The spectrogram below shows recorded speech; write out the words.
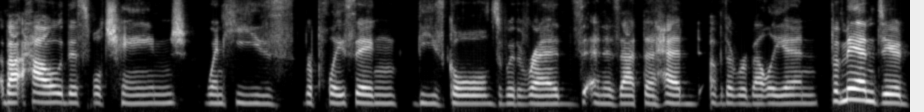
about how this will change when he's replacing these golds with reds and is at the head of the rebellion. But man, dude,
